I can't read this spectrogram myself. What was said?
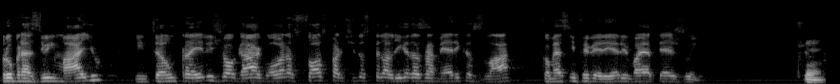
para o Brasil em maio. Então, para ele jogar agora só as partidas pela Liga das Américas lá, que começa em fevereiro e vai até junho. Sim.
